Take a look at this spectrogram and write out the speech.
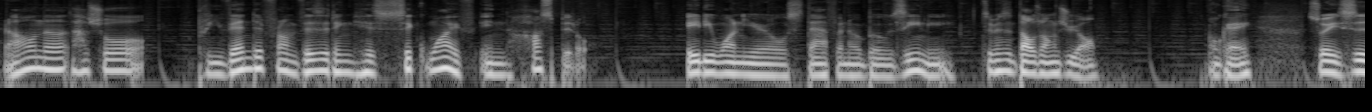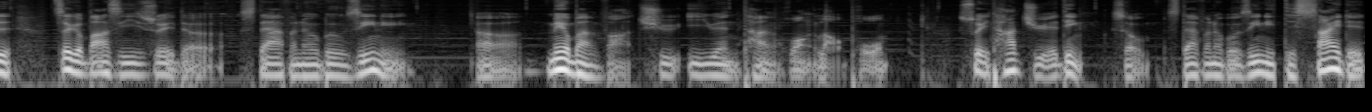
然后呢，他说，prevented from visiting his sick wife in hospital。81-year-old Stefano Bozzini，这边是倒装句哦，OK。所以是这个八十一岁的 Stefano Bozzini，呃，没有办法去医院探望老婆，所以他决定，so Stefano Bozzini decided。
